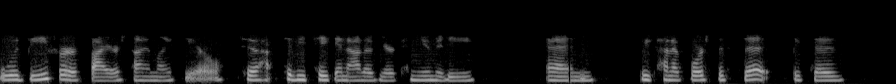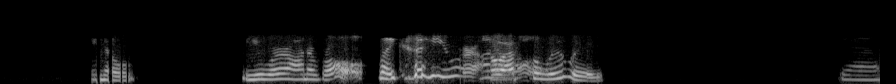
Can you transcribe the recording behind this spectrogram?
would be for a fire sign like you to to be taken out of your community and we kind of forced to sit because you know you were on a roll. Like you were on oh, a roll. absolutely. Yeah.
